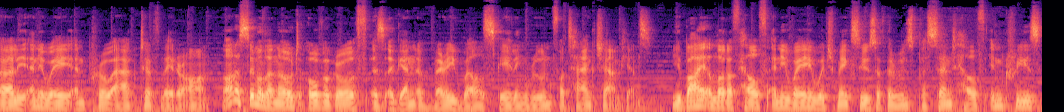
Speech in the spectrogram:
early anyway and proactive later on. On a similar note, Overgrowth is again a very well scaling rune for tank champions. You buy a lot of health anyway, which makes use of the rune's percent health increase,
